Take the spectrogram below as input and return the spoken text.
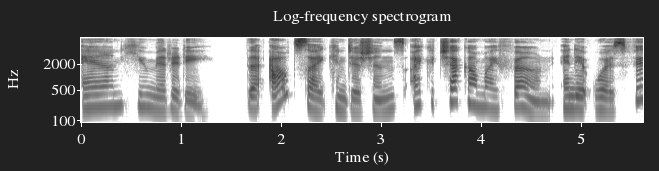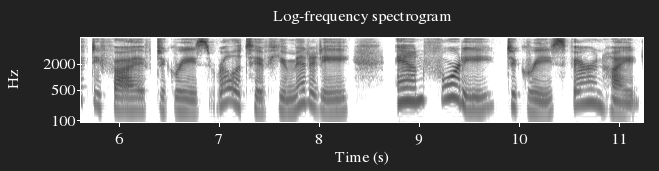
and humidity. The outside conditions I could check on my phone, and it was 55 degrees relative humidity and 40 degrees Fahrenheit.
